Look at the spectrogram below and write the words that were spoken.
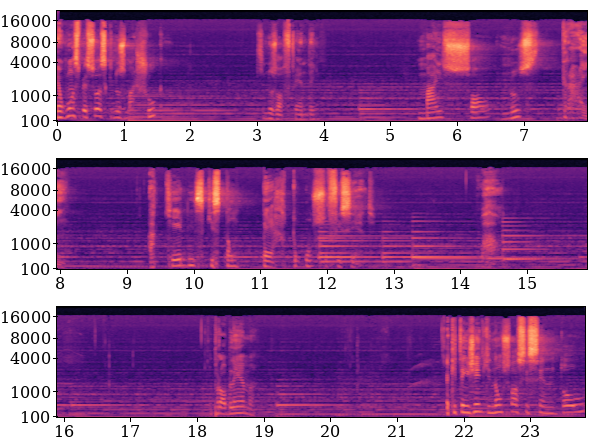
Tem algumas pessoas que nos machucam, que nos ofendem, mas só nos traem aqueles que estão perto o suficiente. Uau! O problema é que tem gente que não só se sentou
